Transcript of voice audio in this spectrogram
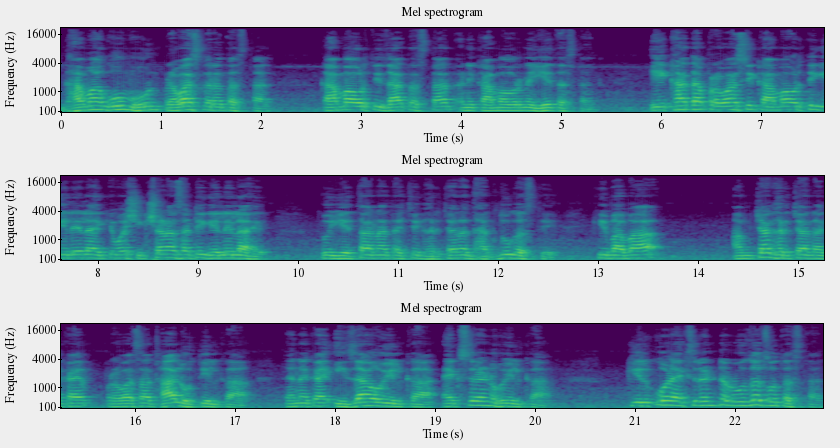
घामाघूम होऊन प्रवास करत असतात. कामावरती जात असतात आणि कामावरनं येत असतात. एखादा प्रवासी कामावरती गेलेला आहे किंवा शिक्षणासाठी गेलेला आहे तो येताना त्याचे घरच्यांना धाकधूक असते की बाबा आमच्या घरच्यांना काय प्रवासात हाल होतील का? त्यांना काय इजा होईल का? ॲक्सिडेंट होईल का? किरकोळ ॲक्सिडेंट तर रोजच होत असतात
